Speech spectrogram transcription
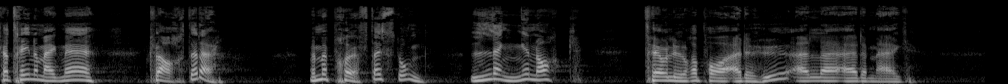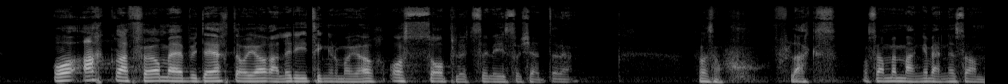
Katrine og meg, vi klarte det. Men vi prøvde en stund. Lenge nok til å lure på er det hun eller er det meg. Og akkurat før vi vurderte å gjøre alle de tingene vi må gjøre, og så plutselig så skjedde det. Så var sånn Flaks. Og har vi mange venner som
